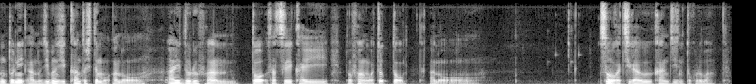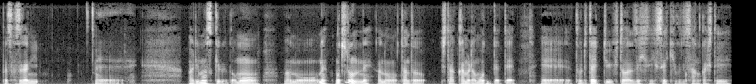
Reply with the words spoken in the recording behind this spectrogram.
本当に、あの、自分の実感としても、あの、アイドルファンと撮影会のファンはちょっと、あの、層が違う感じのところは、ぱりさすがに、えー、ありますけれども、あのね、もちろんね、あの、ちゃんとしたカメラ持ってて、えー、撮りたいっていう人はぜひぜひ積極的に参加して、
